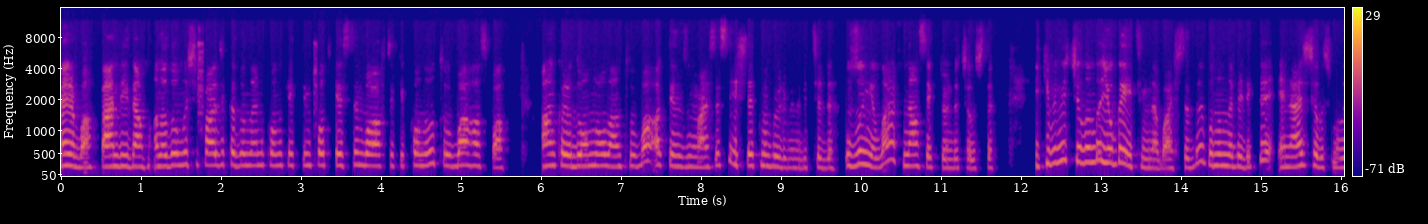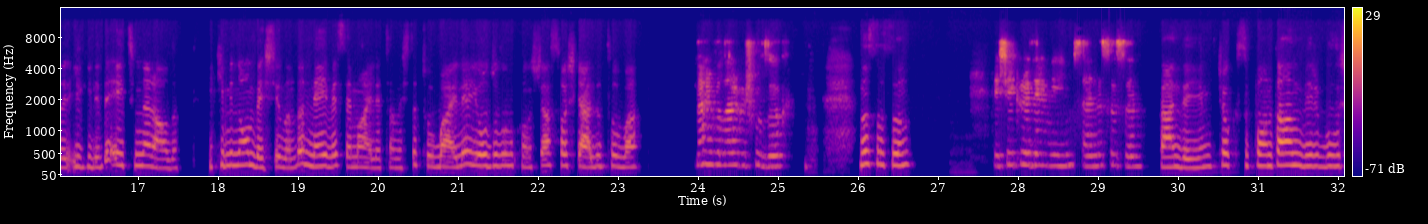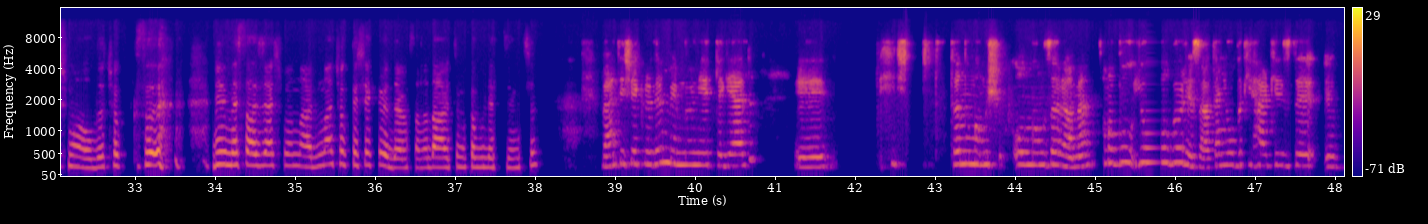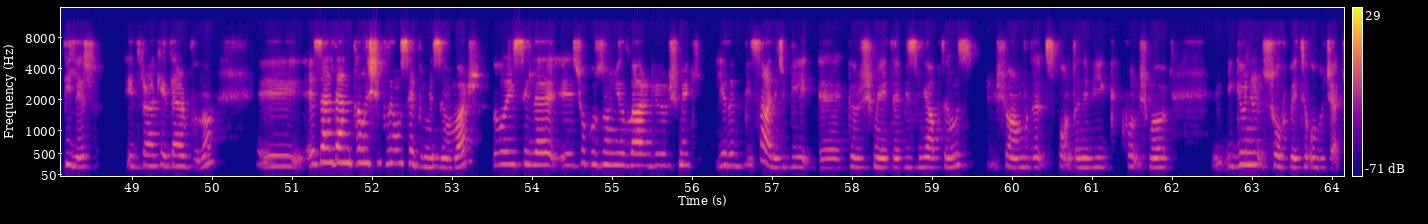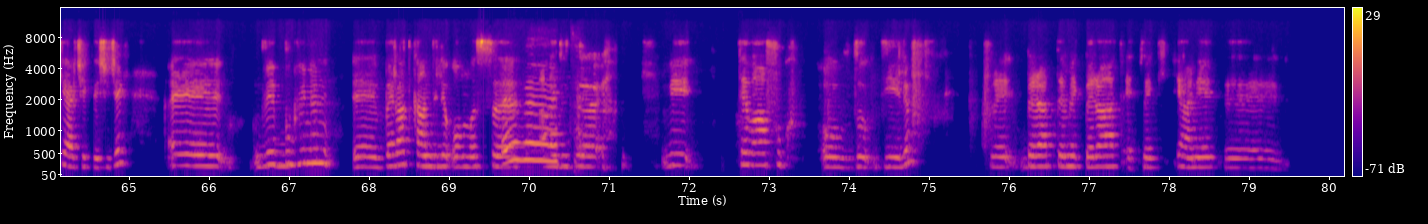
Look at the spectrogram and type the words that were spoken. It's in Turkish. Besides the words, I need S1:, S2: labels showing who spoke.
S1: Merhaba, ben Didem. Anadolu Şifacı Kadınlarını konuk ettiğim podcast'in bu haftaki konuğu Tuğba Hasba. Ankara doğumlu olan Tuğba, Akdeniz Üniversitesi İşletme Bölümünü bitirdi. Uzun yıllar finans sektöründe çalıştı. 2003 yılında yoga eğitimine başladı. Bununla birlikte enerji çalışmaları ilgili de eğitimler aldı. 2015 yılında Ney ve Sema ile tanıştı. Tuğba ile yolculuğunu konuşacağız. Hoş geldin Tuğba.
S2: Merhabalar, hoş bulduk.
S1: Nasılsın?
S2: Teşekkür ederim, iyiyim. Sen nasılsın?
S1: Ben de iyiyim. Çok spontan bir buluşma oldu. Çok kısa bir mesajlaşmanın ardından çok teşekkür ederim sana davetimi kabul ettiğin için.
S2: Ben teşekkür ederim. Memnuniyetle geldim. Ee, hiç tanımamış olmamıza rağmen ama bu yol böyle zaten. Yoldaki herkes de e, bilir, idrak eder bunu. E, ezelden tanışıklığımız hepimizin var. Dolayısıyla e, çok uzun yıllar görüşmek ya da bir, sadece bir e, görüşmeydi bizim yaptığımız. Şu an burada spontane bir konuşma, bir gönül sohbeti olacak, gerçekleşecek. E, ve bugünün e, Berat Kandili olması evet. ayrıca bir tevafuk oldu diyelim. Ve berat demek, beraat etmek yani e,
